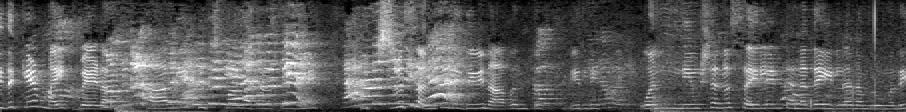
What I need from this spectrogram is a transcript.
ಇದಕ್ಕೆ ಮೈಕ್ ಬೇಡ ಹಾಗೆ ಕುಚ್ಕೊಂಡು ಮಾತಾಡ್ತಾ ಸಂತಲಿದ್ದೀವಿ ನಾವಂತೂ. ಇಲ್ಲಿ ಒಂದು ನಿಮಿಷನೂ ಸೈಲೆಂಟ್ ಅನ್ನೋದೇ ಇಲ್ಲ ನಮ್ಮ ರೂಮಲ್ಲಿ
